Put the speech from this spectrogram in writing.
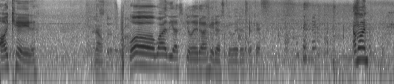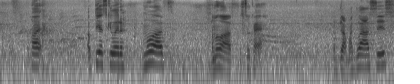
Arcade. No. Whoa, why the escalator? I hate escalators. Okay. I'm on. Alright. Up the escalator. I'm alive. I'm alive. It's okay. I've got my glasses.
